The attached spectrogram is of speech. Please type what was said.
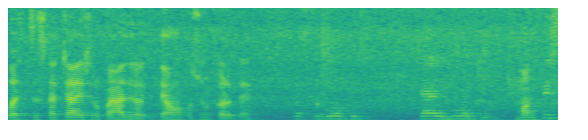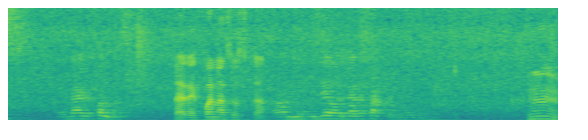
पस्तीस का चाळीस रुपये हजेरी होती तेव्हापासून बी नव्हती मग? तीस डायरेक्ट पन्नास. डायरेक्ट पन्नासच का? हम्म.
